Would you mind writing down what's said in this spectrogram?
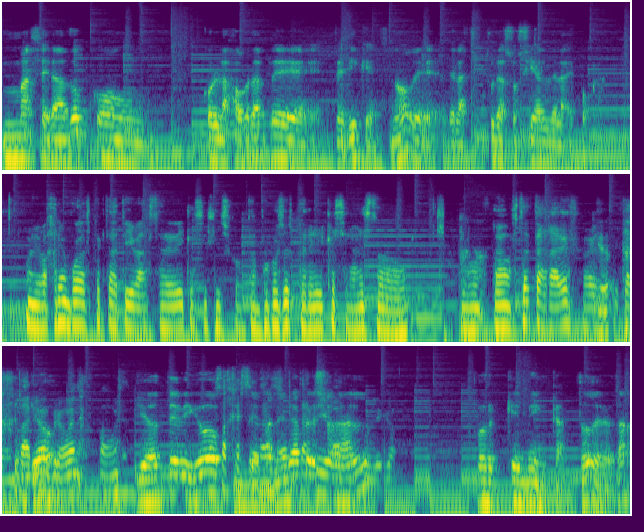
macerado con, las obras de, Dickens, ¿no? de, la estructura social de la época. Bueno, bajaré un poco la expectativa hasta de Dickens y Hitchcock. Tampoco os esperéis que sea esto. Te, te, agradezco el, comentario, pero bueno, vamos. Yo te digo de manera personal porque me encantó, de verdad.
